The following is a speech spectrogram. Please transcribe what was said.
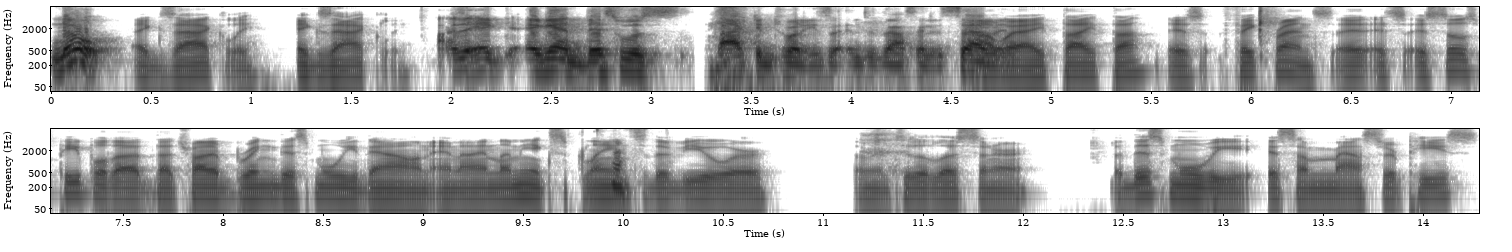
No, Exactly. Exactly. I again, this was back in 20 in Ah, 2007. wait, ahí está, ahí. It's fake friends. I- It's it's those people that, that try to bring this movie down. And I, let me explain to the viewer, I mean to the listener, that this movie is a masterpiece.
